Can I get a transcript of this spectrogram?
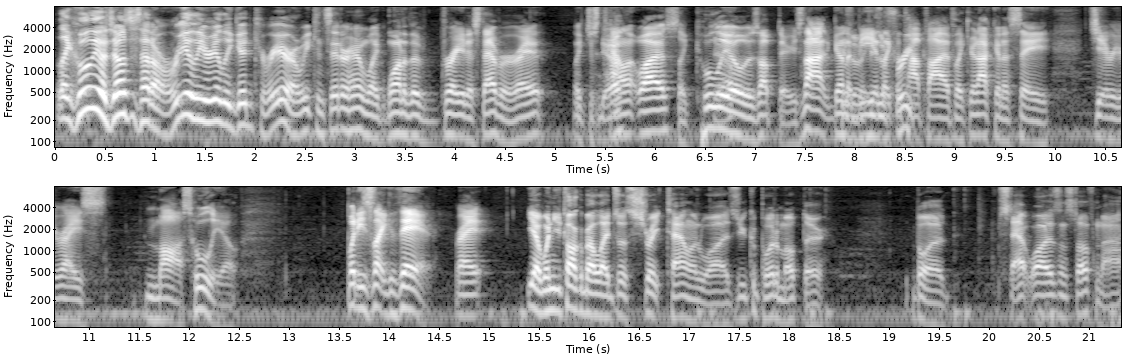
like Julio Jones has had a really really good career and we consider him like one of the greatest ever, right? Like just Yeah. talent wise, like Julio is up there. He's not going to be in like the top 5. Like you're not going to say Jerry Rice, Moss, Julio. But he's like there, right? Yeah, when you talk about like just straight talent wise, you could put him up there. But stat wise and stuff, nah.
